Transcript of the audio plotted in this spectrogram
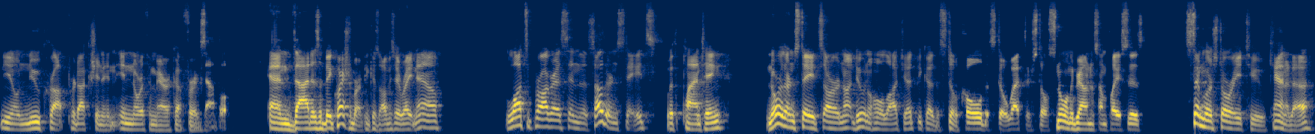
you know, new crop production in, in North America, for example. And that is a big question mark because obviously right now, lots of progress in the southern states with planting. Northern states are not doing a whole lot yet because it's still cold, it's still wet, there's still snow on the ground in some places. Similar story to Canada,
